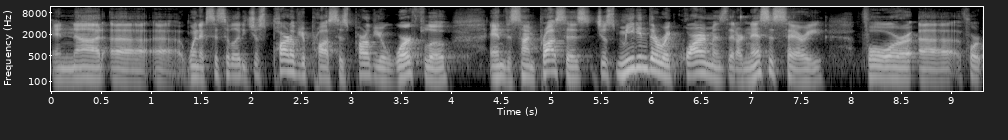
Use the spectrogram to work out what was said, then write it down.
and not uh, uh, when accessibility is just part of your process, part of your workflow and design process, just meeting the requirements that are necessary for, uh, for,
